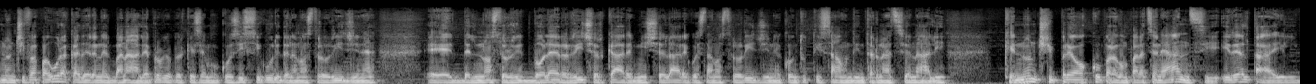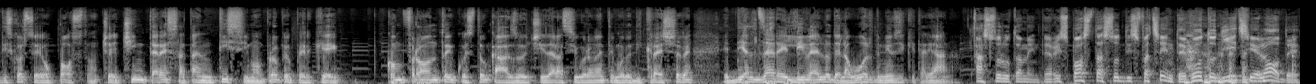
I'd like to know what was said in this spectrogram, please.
non ci fa paura cadere nel banale proprio perché siamo così sicuri della nostra origine e del nostro voler ricercare, miscelare questa nostra origine con tutti i sound internazionali che non ci preoccupa la comparazione, anzi in realtà il discorso è opposto, cioè ci interessa tantissimo proprio perché confronto in questo caso ci darà sicuramente modo di crescere e di alzare il livello della world music italiana. Assolutamente, risposta soddisfacente, voto 10 e lode.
